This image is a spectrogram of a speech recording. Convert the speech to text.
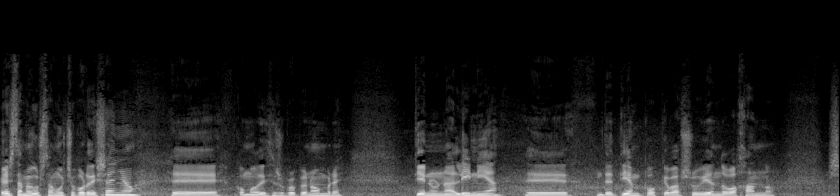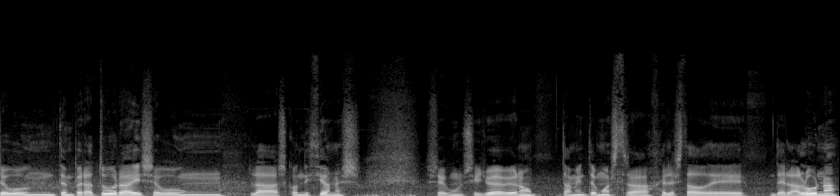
Esta me gusta mucho por diseño, eh, como dice su propio nombre, tiene una línea eh, de tiempo que va subiendo o bajando según temperatura y según las condiciones, según si llueve o no. También te muestra el estado de, de la luna.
